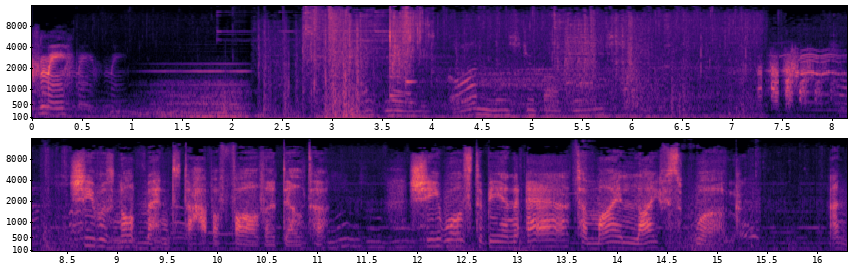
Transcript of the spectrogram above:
Gave me. She was not meant to have a father, Delta. She was to be an heir to my life's work. And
